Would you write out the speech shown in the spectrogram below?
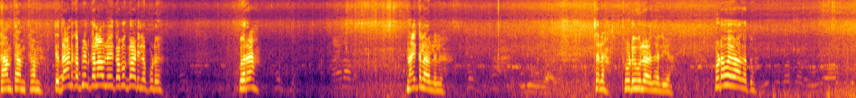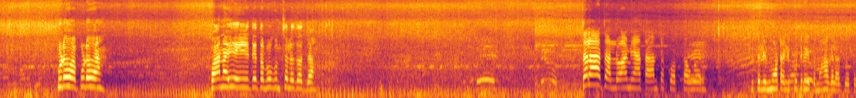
थांब थांब थांब. ते दांडका फिंडका लावलंय का बघ गाडीला पुढं? बरा. नाही का लावलेलं? चला थोडी उलाळ झाली या. पुढं होय वागा तू. पुढं व्हा पुढं व्हा. व्हा ना हे येते तर बघून चला जात जा. चला चाललो आम्ही आता आमच्या कोपतावर. तिथली मोठाली कुत्री येतं महाग लागत होतं.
